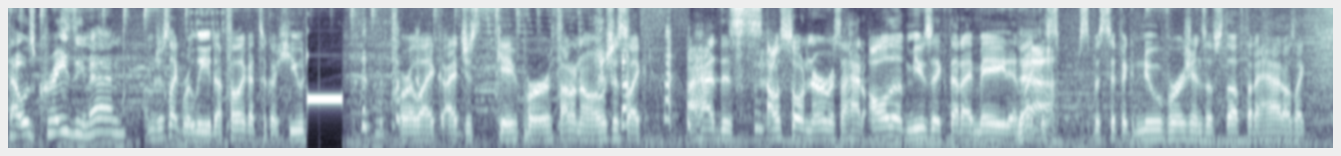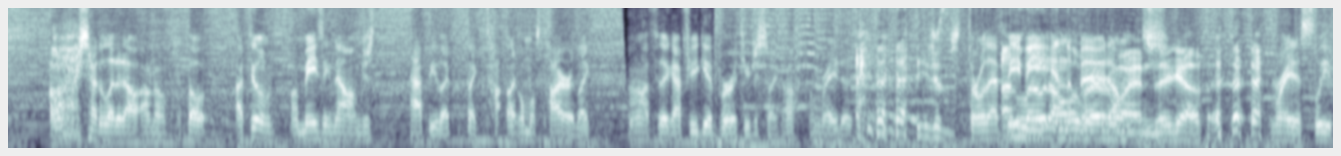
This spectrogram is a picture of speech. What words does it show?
that was crazy, man. I'm just like relieved. I felt like I took a huge. or like I just gave birth. I don't know. It was just like I had this. I was so nervous. I had all the music that I made and Yeah. like the specific new versions of stuff that I had. I was like, oh, I just had to let it out. I don't know. I felt. I feel amazing now. I'm just happy. Like like ti like almost tired. Like I don't know. I feel like after you give birth, you're just like, oh, I'm ready to you just throw that baby unload in the bed. there you go. I'm ready to sleep.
